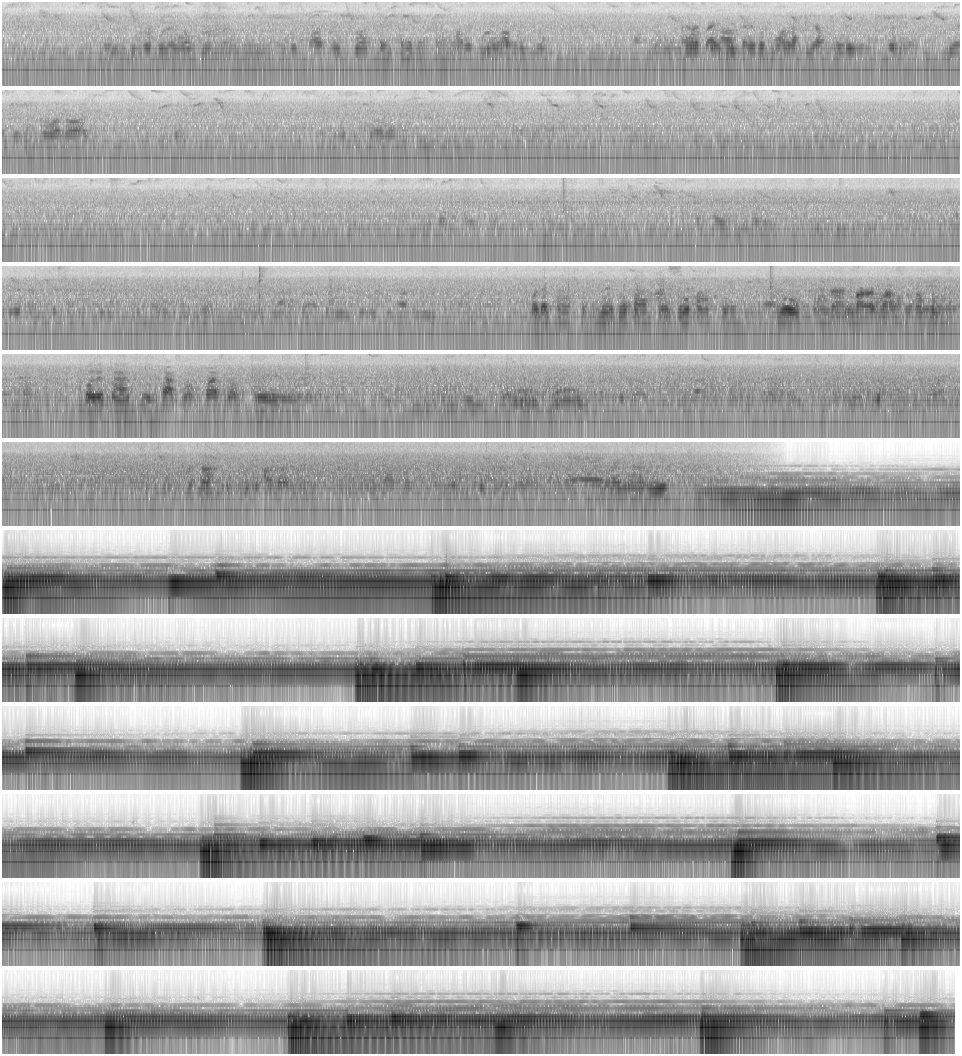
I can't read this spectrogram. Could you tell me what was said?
sheep. May he equip you with every good for the doing of his will. And may he work in us what he pleasing spirit to our Lord Jesus. This is your word. Olha fácil, não, fácil, thank you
